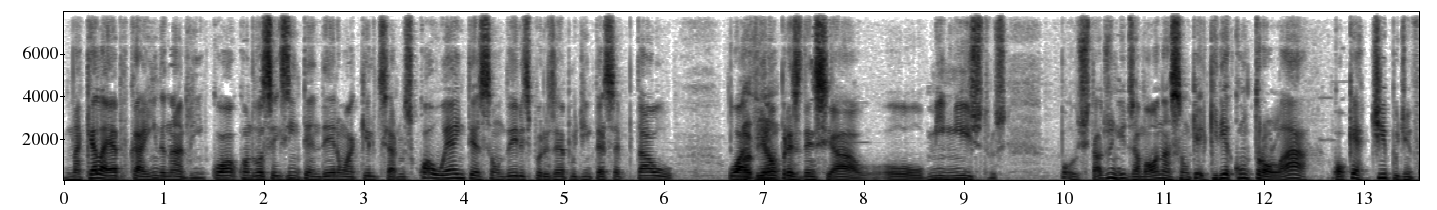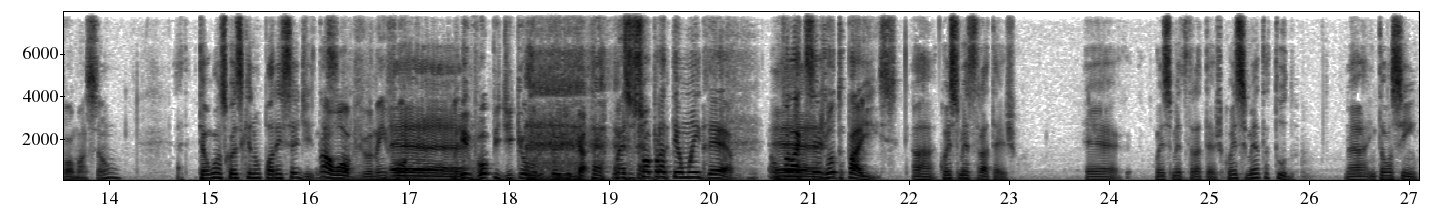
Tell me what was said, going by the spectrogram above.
naquela época ainda na BIM, qual, quando vocês entenderam aquilo, disseram, mas qual é a intenção deles, por exemplo, de interceptar o, o avião, avião, presidencial ou ministros. Pô, os Estados Unidos, a maior nação que ele queria controlar qualquer tipo de informação. Tem algumas coisas que não podem ser ditas. Não, óbvio, eu nem vou, é... nem vou pedir que eu prejudicar. Mas só para ter uma ideia. Vamos é... falar que seja outro país. Ah, conhecimento estratégico. É... Conhecimento estratégico. Conhecimento é tudo. Né? Então, assim,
